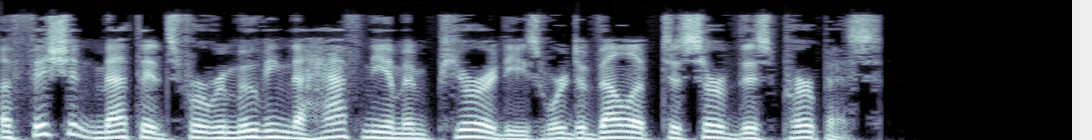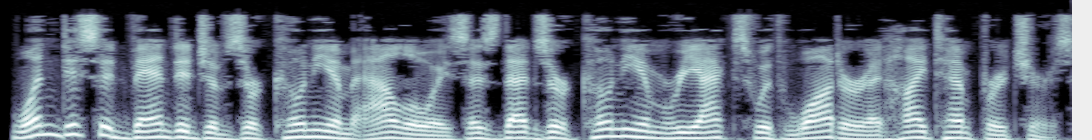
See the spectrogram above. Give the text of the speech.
Efficient methods for removing the hafnium impurities were developed to serve this purpose. One disadvantage of zirconium alloys is that zirconium reacts with water at high temperatures,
